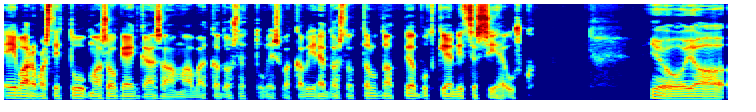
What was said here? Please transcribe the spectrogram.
ei varmasti tuu Maso kenkään saamaan, vaikka tuossa nyt tulisi vaikka 15 ottelun tappioputki, en itse siihen usko. Joo, ja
